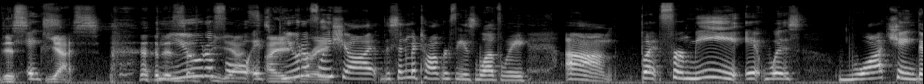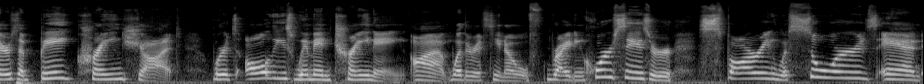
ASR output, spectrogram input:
This ex- yes, This beautiful. yes, it's I beautifully agree. shot. The cinematography is lovely. Um, but for me, it was watching. There's a big crane shot where it's all these women training, uh, whether it's you know riding horses or sparring with swords and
